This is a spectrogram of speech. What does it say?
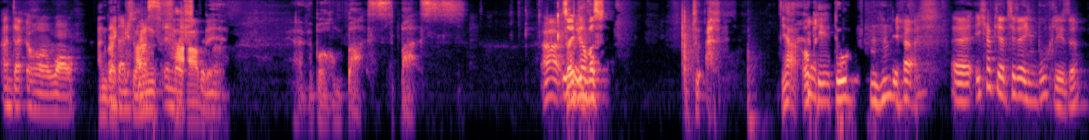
An der, oh, wow. An in der Klangfarbe. Ja, wir brauchen Bass, Bass. Ah, Soll ich noch übrigens, was? Du, ach, ja, okay, du. Mhm. Ja, äh, ich habe dir erzählt, dass ich ein Buch lese.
